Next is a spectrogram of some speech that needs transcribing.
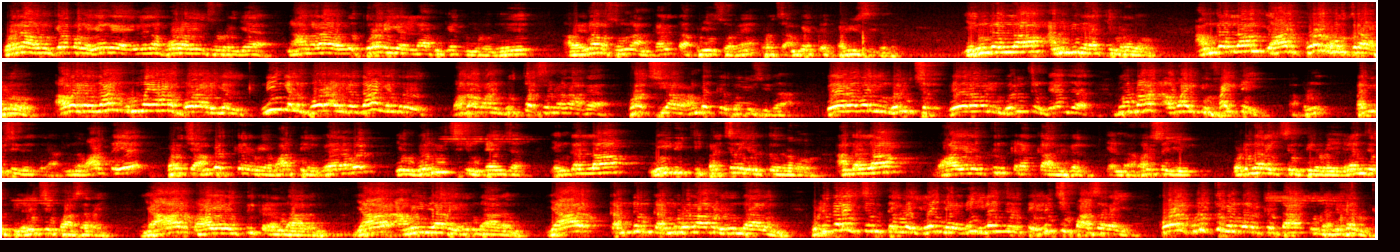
உடனே அவங்க கேட்பாங்க ஏங்க எங்களை எல்லாம் போராளிகள் சொல்றீங்க? நாங்களா வந்து துறவிகள் இல்லை அப்படின்னு கேட்கும் பொழுது அவர் என்ன சொன்ன அந்த கருத்தை அப்படியே சொல்றேன். புரட்சி அம்பேத்கர் பதிவு செய்தது. எங்கெல்லாம் அநீதி நடக்கின்றதோ அங்கெல்லாம் யார் குரல் கொடுக்கிறார்களோ அவர்கள் தான் உண்மையான போராளிகள். நீங்களும் போராளிகள் தான் என்று பகவான் புத்தர் சொன்னதாக புரட்சியாளர் அம்பேத்கர் பதிவு செய்தார். wherever you venture wherever danger venture not avoid not avoid அப்படின்னு பதிவு செய்திருக்கிறார். இந்த வார்த்தையை புரட்சி அம்பேத்கருடைய வார்த்தையில் wherever in venture in danger எங்கெல்லாம் நீதிக்கு பிரச்சனை இருக்கிறதோ அங்கெல்லாம் வாயெழுத்து கிடக்காதீர்கள் என்ற வரிசையில் விடுதலை சிறுத்தையுடைய இளைஞருக்கு எழுச்சி பாசறை யார் வாயெழுத்து கிடந்தாலும் யார் அமைதியாக இருந்தாலும் யார் கண்டும் கண்டுகொள்ளாமல் இருந்தாலும் விடுதலை சிறுத்தைகளை இளைஞரணி இளைஞருக்கு எழுச்சி பாசனை குரல் கொடுக்கும் என்பதற்கு தான் இந்த நிகழ்வு.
